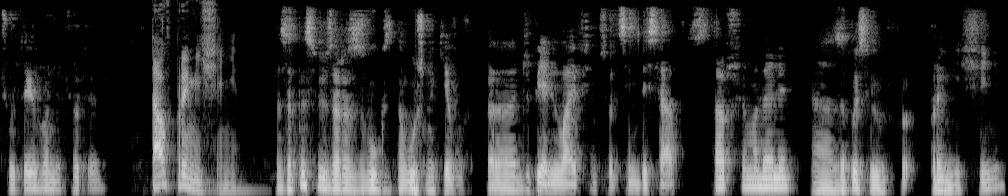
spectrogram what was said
Чути його, не чути. Та в приміщенні. Записую зараз звук з навушників JBL Live 770 старшої моделі. Е, Записую в приміщенні,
